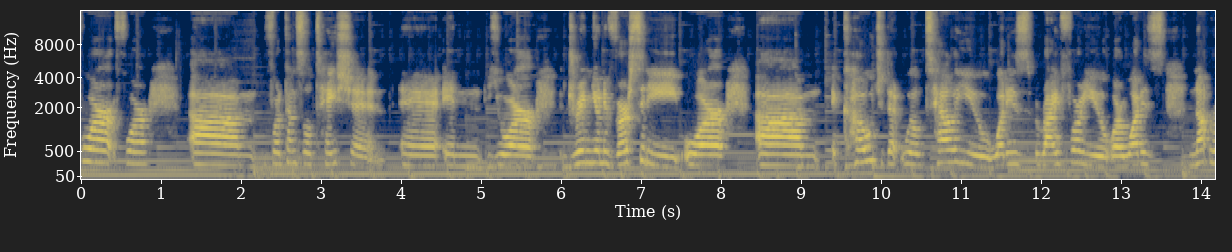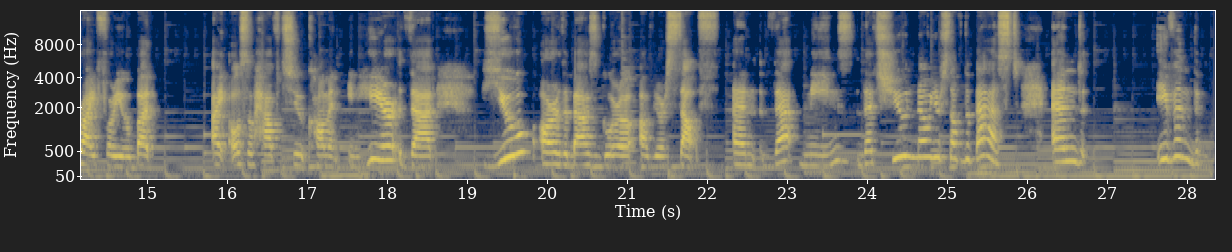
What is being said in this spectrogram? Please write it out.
for for um, for consultation uh, in your dream university or um, a coach that will tell you what is right for you or what is not right for you. But I also have to comment in here that you are the best guru of yourself and that means that you know yourself the best and even the,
